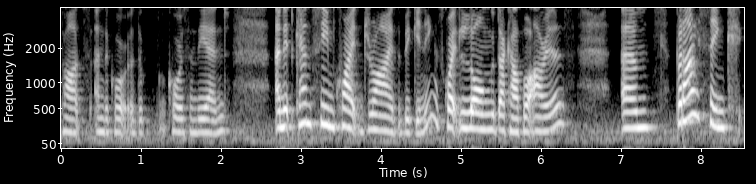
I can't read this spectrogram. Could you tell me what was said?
parts and the, chor the chorus in the end. And it can seem quite dry at the beginning. It's quite long da capo arias. Um, but I think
